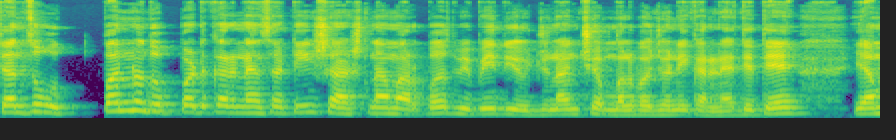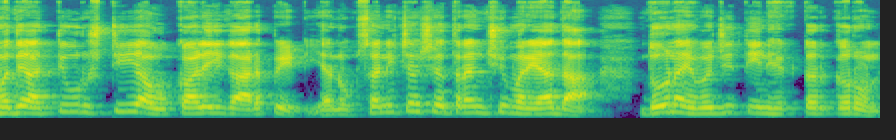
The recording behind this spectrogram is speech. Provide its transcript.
त्यांचं उत्पन्न दुप्पट करण्यासाठी शासनामार्फत विविध योजनांची अंमलबजावणी करण्यात येते. यामध्ये अतिवृष्टी अवकाळी गारपीट या नुकसानीच्या क्षेत्रांची मर्यादा दोन ऐवजी तीन हेक्टर करून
